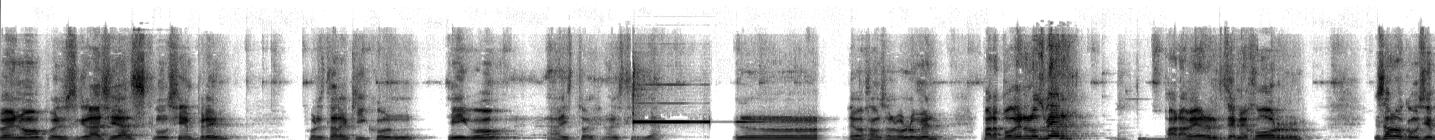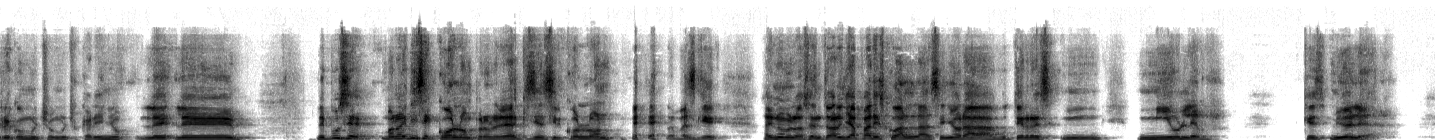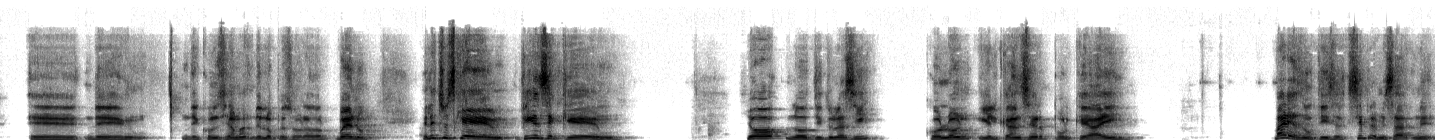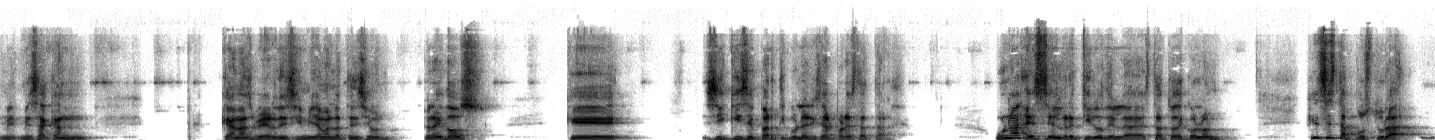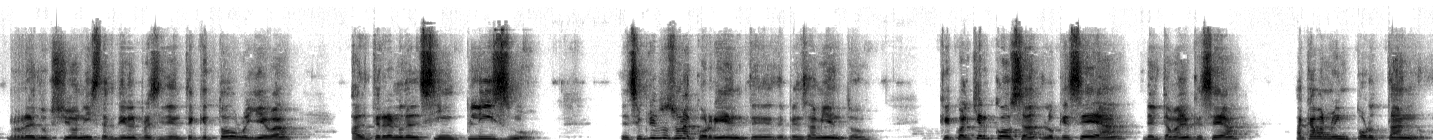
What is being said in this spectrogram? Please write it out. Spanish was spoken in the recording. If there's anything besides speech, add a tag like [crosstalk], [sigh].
Bueno, pues gracias, como siempre, por estar aquí conmigo. Ahí estoy, ahí estoy, ya. Le bajamos el volumen para poderlos ver, para verte mejor. Les hablo como siempre con mucho, mucho cariño. Le, le, le puse, bueno, ahí dice colon, pero en realidad quise decir colón. [laughs] Lo que pasa es que ahí no me lo acentuaron. Ya parezco a la señora Gutiérrez Müller, que es Müller, eh, de, de, ¿cómo se llama? De López Obrador. Bueno, el hecho es que, fíjense que yo lo titulé así, Colón y el cáncer, porque hay varias noticias que siempre me, me, me sacan canas verdes y me llaman la atención, pero hay dos que sí quise particularizar para esta tarde. Una es el retiro de la estatua de Colón. Fíjense esta postura reduccionista que tiene el presidente, que todo lo lleva al terreno del simplismo. El simplismo es una corriente de pensamiento que cualquier cosa, lo que sea, del tamaño que sea, acaba no importando.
